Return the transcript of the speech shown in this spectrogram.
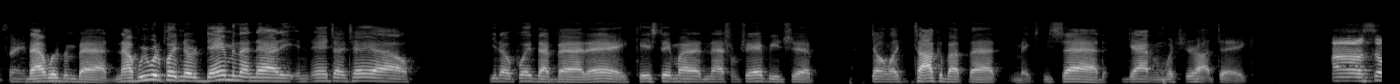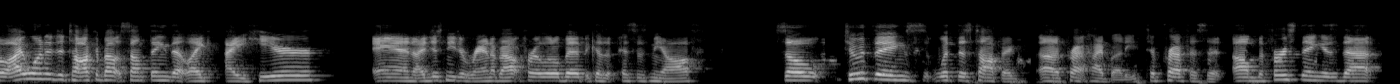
same. That would have been bad. Now if we would have played Notre Dame in that natty and Manti Te'o, you know, played that bad, hey, K State might have had a national championship. Don't like to talk about that. Makes me sad. Gavin, what's your hot take? Uh, so I wanted to talk about something that like I hear and I just need to rant about for a little bit because it pisses me off. So two things with this topic, uh, pre- hi buddy, to preface it. Um, the first thing is that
